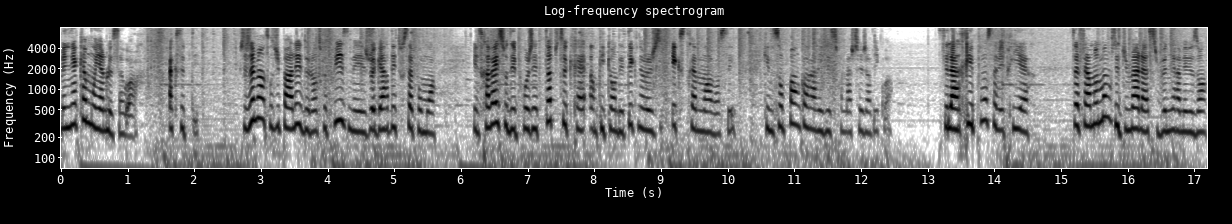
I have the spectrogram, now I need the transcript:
mais il n'y a qu'un moyen de le savoir. Accepter. J'ai jamais entendu parler de l'entreprise, mais je dois garder tout ça pour moi. Ils travaillent sur des projets top secrets impliquant des technologies extrêmement avancées qui ne sont pas encore arrivés sur le marché quoi. C'est la réponse à mes prières. Ça fait un moment que j'ai du mal à subvenir à mes besoins.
